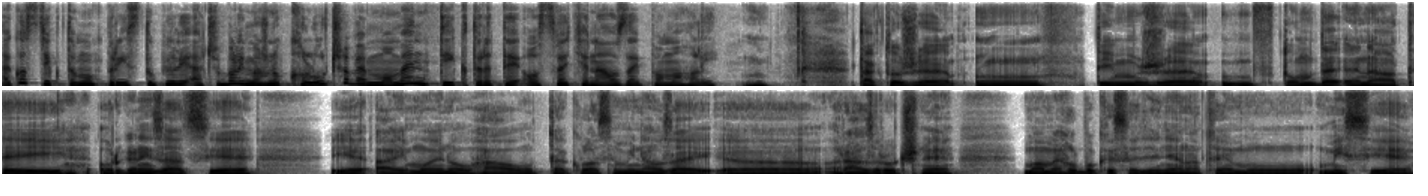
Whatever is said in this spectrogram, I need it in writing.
Ako ste k tomu pristúpili a čo boli možno kľúčové momenty, ktoré tej osvete naozaj pomohli? Hm. Takto, že mm, tým, že v tom DNA tej organizácie je aj moje know-how, tak vlastne my naozaj e, raz ročne máme hlboké sedenia na tému misie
